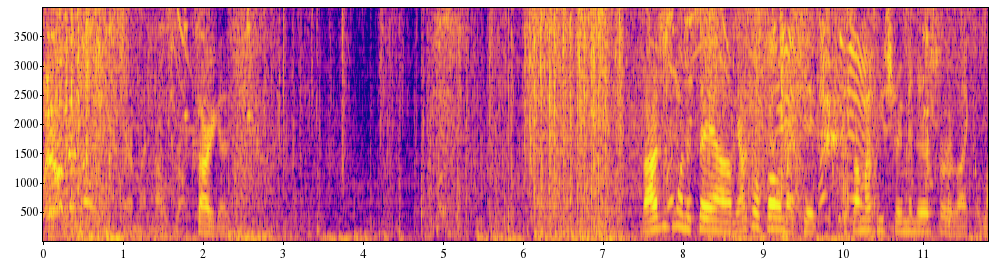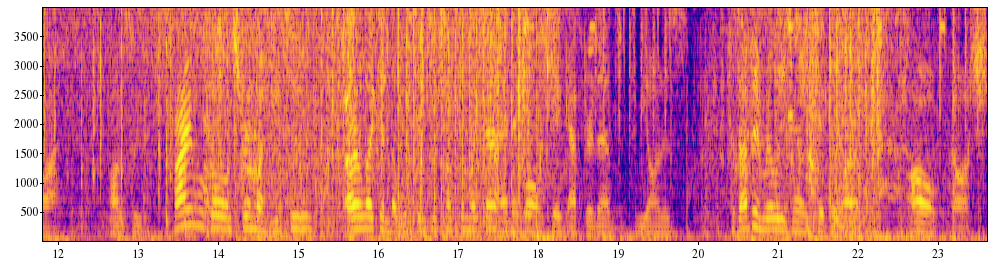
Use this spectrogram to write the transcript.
We're on the zone. Never mind, I was wrong. Sorry, guys. But I just want to say, um, y'all go follow my kick, because I might be streaming there for, like, a lot, honestly. Probably will go and stream on YouTube, or, like, in the weekends or something like that, and then go on kick after that, to be honest. Because I've been really enjoying kick a lot. Oh, gosh.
